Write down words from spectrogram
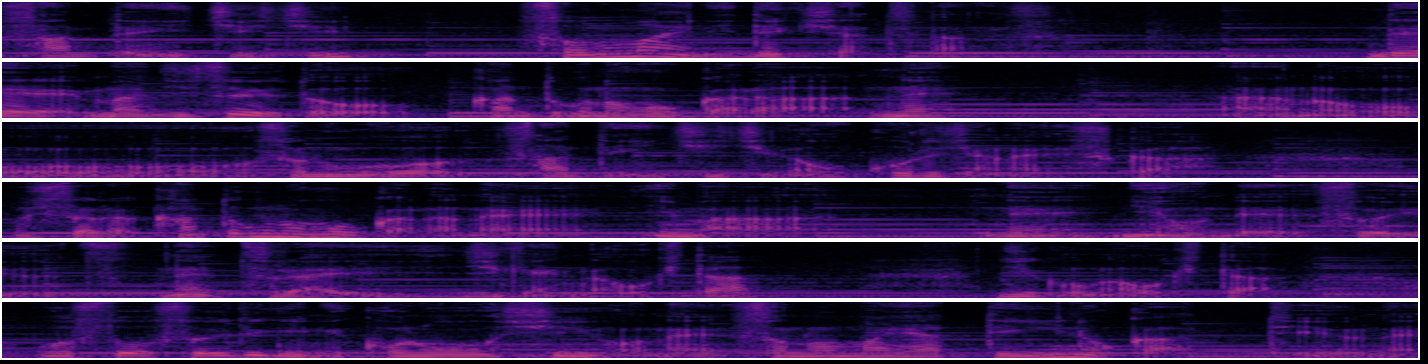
3.11その前にできちゃってたんです。で、まあ、実を言うと監督の方からねあのその後3.11が起こるじゃないですか。そしたら監督の方からね今ね日本でそういう、ね、辛い事件が起きた事故が起きたそうするとそういう時にこのシーンをねそのままやっていいのかっていうね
